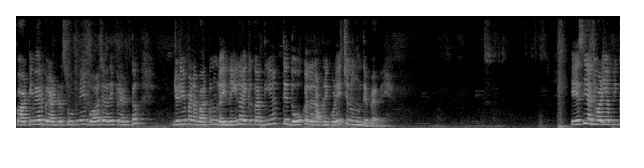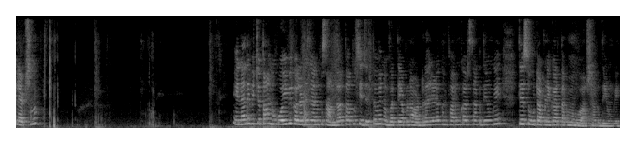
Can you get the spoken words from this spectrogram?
ਪਾਰਟੀ ਵੇਅਰ ਬ੍ਰਾਂਡਡ ਸੂਟ ਨੇ, ਬਹੁਤ ਜ਼ਿਆਦਾ ਪ੍ਰਿੰਟ ਜਿਹੜੀਆਂ ਭੈਣਾਂ ਵਰਕ ਨੂੰ ਲਈ ਨਹੀਂ ਲਾਈਕ ਕਰਦੀਆਂ ਤੇ ਦੋ ਕਲਰ ਆਪਣੇ ਕੋਲੇ ਚਨੂਨ ਦੇ ਪਏ ਨੇ। ਇਹ ਸੀ ਅੱਜ ਵਾਲੀ ਆਪਣੀ ਕਲੈਕਸ਼ਨ ਇਹਨਾਂ ਦੇ ਵਿੱਚੋਂ ਤੁਹਾਨੂੰ ਕੋਈ ਵੀ ਕਲਰ ਡਿਜ਼ਾਈਨ ਪਸੰਦ ਆ, ਤਾਂ ਤੁਸੀਂ ਦਿੱਤੇ ਹੋਏ ਨੰਬਰ ਤੇ ਆਪਣਾ ਆਰਡਰ ਆ ਜਿਹੜਾ ਕਨਫਰਮ ਕਰ ਸਕਦੇ ਹੋਗੇ ਤੇ ਸੂਟ ਆਪਣੇ ਘਰ ਤੱਕ ਮੰਗਵਾ ਸਕਦੇ ਹੋਗੇ।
